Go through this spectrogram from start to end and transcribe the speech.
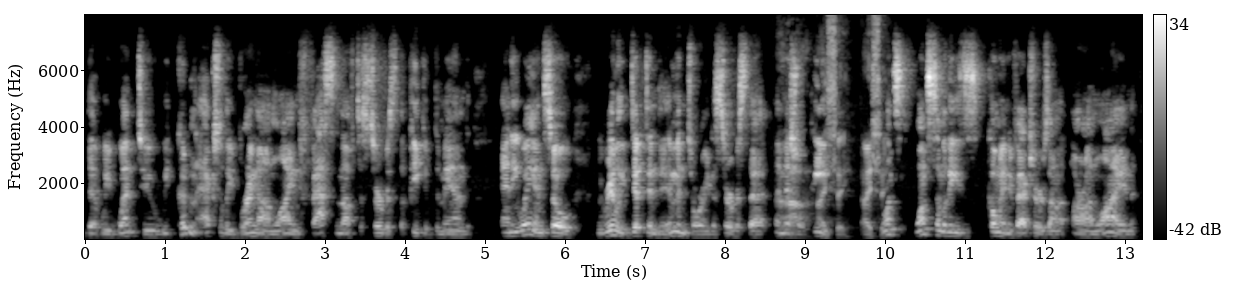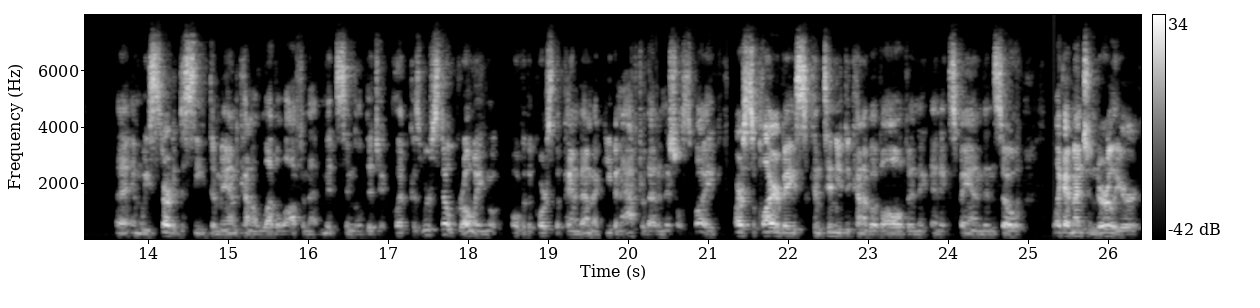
that we went to, we couldn't actually bring online fast enough to service the peak of demand anyway, and so we really dipped into inventory to service that initial ah, peak. I see. I see. Once once some of these co-manufacturers are, are online, uh, and we started to see demand kind of level off in that mid-single digit clip because we're still growing over the course of the pandemic, even after that initial spike. Our supplier base continued to kind of evolve and, and expand, and so, like I mentioned earlier,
